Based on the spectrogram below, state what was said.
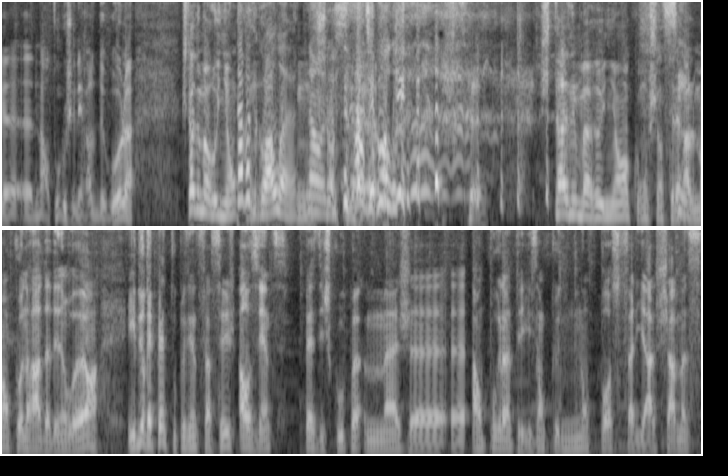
eh, na altura, o general de Gaulle, está numa reunião. Estava com- de gola? com Não, não. de gola. está numa reunião com o chanceler Sim. alemão Konrad Adenauer e de repente o presidente francês, ausente, peço desculpa, mas eh, eh, há um programa de televisão que não posso falhar, chama-se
